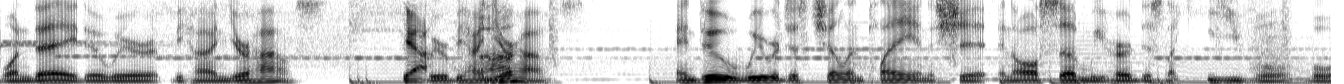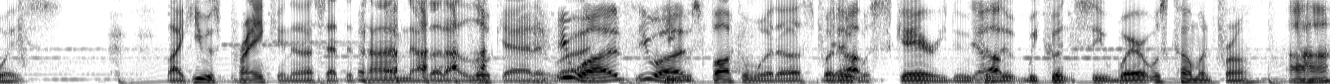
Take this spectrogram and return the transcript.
One day, dude, we were behind your house. Yeah. We were behind Uh-huh. your house. And dude, we were just chilling, playing and shit. And all of a sudden we heard this like evil voice. Like he was pranking us at the time. Now that I look at it, He was. He was. He was fucking with us, but Yep. it was scary, dude, because Yep. we couldn't see where it was coming from, Uh huh.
